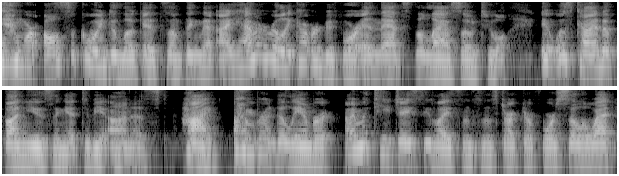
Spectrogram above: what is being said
And we're also going to look at something that I haven't really covered before, and that's the lasso tool. It was kind of fun using it, to be honest. Hi, I'm Brenda Lambert. I'm a TJC licensed instructor for Silhouette.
